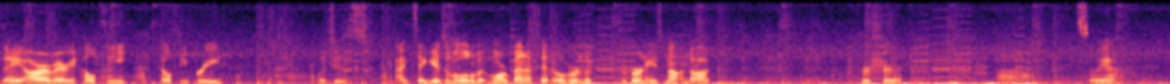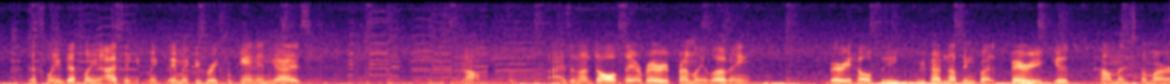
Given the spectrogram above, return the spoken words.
they are a very healthy, healthy breed, which is, I'd say gives them a little bit more benefit over the, the Bernese Mountain Dog, for sure. Um, so yeah definitely, definitely, I think make, they make a great companion, guys. Um, as an adult, they are very friendly, loving, very healthy. We've had nothing but very good comments from our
